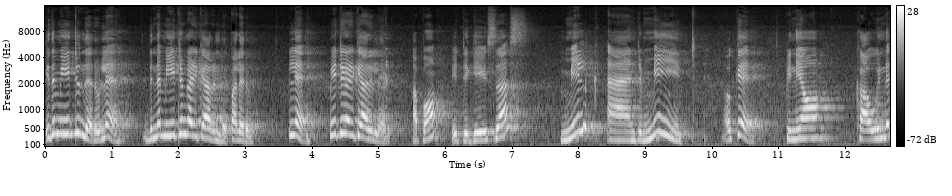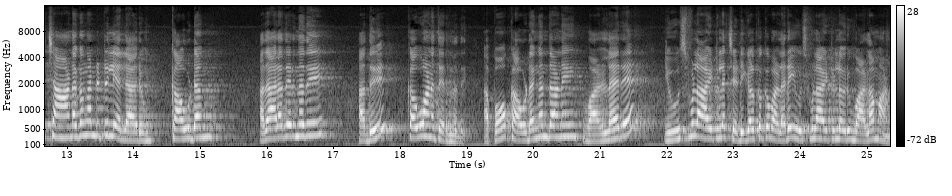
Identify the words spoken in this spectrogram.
ഇത് മീറ്റും തരും അല്ലേ? ഇതിന്റെ മീറ്റും കഴിക്കാറുണ്ട് പലരും. ഇല്ലേ? മീറ്റ് കഴിക്കാറില്ലേ? അപ്പോൾ it gives us milk and meat okay പിന്നെയോ? കൗവിന്റെ ചാണകം കണ്ടിട്ടില്ലേ എല്ലാവരും? കൗഡങ് അതാരാ തരുന്നത്? അത് കൗവാണ് തരുന്നത്. അപ്പോൾ കൗഡങ് എന്താണ്? വളരെ യൂസ്ഫുൾ ആയിട്ടുള്ള ചെടികൾക്കൊക്കെ വളരെ യൂസ്ഫുൾ ആയിട്ടുള്ള ഒരു വളമാണ്.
